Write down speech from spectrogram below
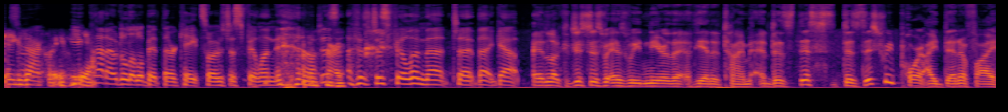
Exactly. you yeah. cut out a little bit there, Kate. So I was just filling. Oh, just, I was just filling that uh, that gap. And look, just as, as we near the, the end of time, uh, does this does this report identify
